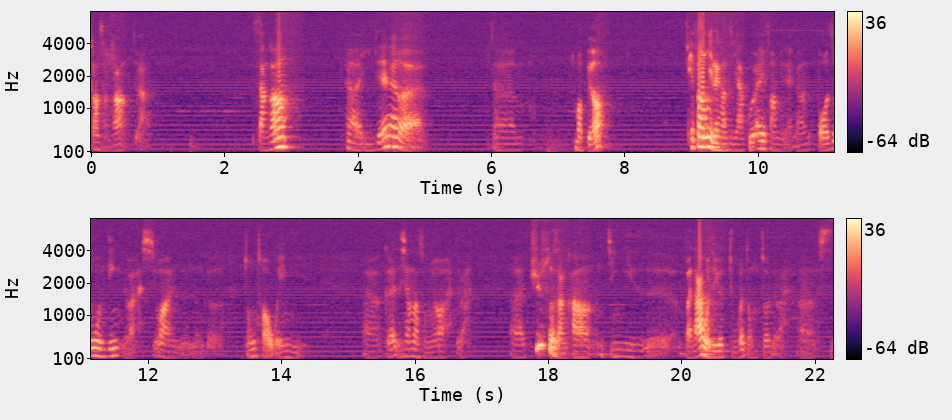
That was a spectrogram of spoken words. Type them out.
讲上港，对伐？上港呃现在个呃目标，一方面来讲是亚冠，还一方面来讲是保持稳定，对伐？希望是能够中超卫冕，呃，搿还是相当重要个，对伐？呃，据说上港今年是勿大会得有大个动作，对伐？呃，除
